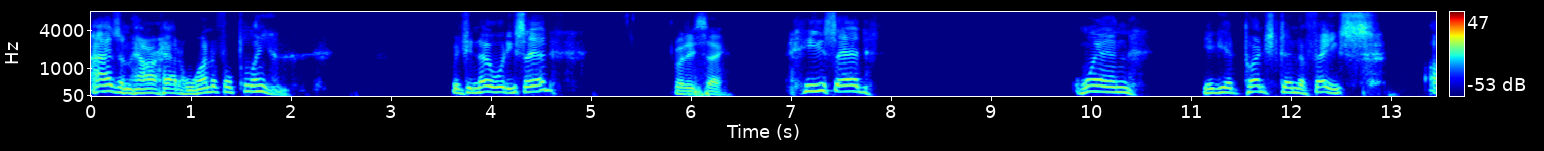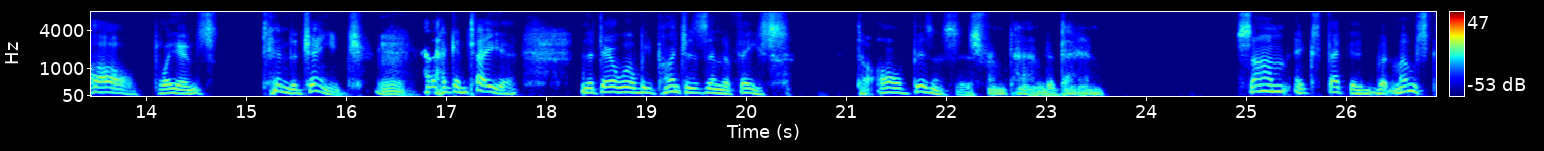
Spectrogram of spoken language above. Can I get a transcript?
Eisenhower had a wonderful plan. But you know what he said? What did he say? he said, when you get punched in the face, all plans tend to change. Mm. And I can tell you that there will be punches in the face to all businesses from time to time. Some expected, but most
